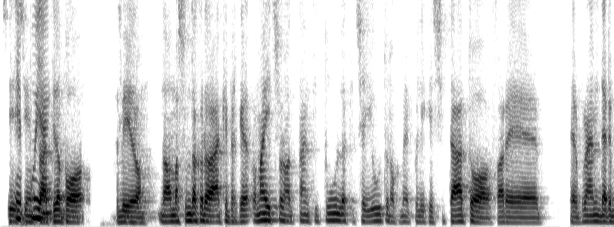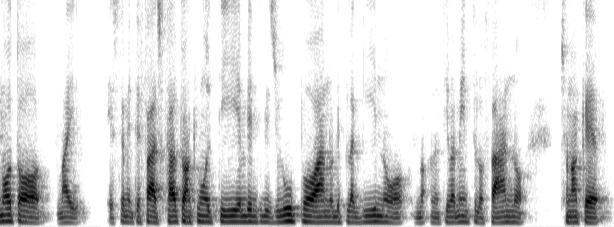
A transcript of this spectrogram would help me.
Sì, e sì infatti anche... dopo è vero, no, ma sono d'accordo anche perché ormai ci sono tanti tool che ci aiutano, come quelli che hai citato, a fare per programmi da remoto ormai estremamente facile. Tra l'altro anche molti ambienti di sviluppo hanno dei plugin o nativamente lo fanno. Ci sono anche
